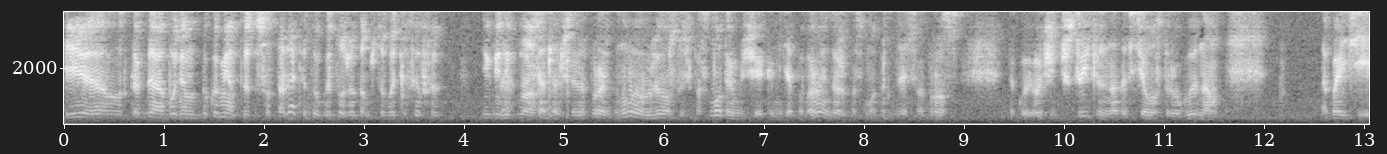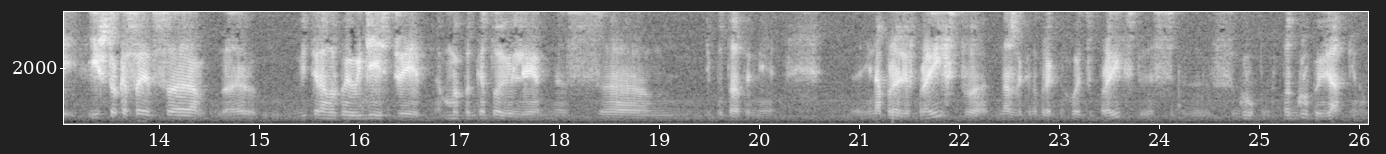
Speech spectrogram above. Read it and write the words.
И э, вот когда будем документы составлять, только тоже там, чтобы эти цифры нигде не Да, плавали. Александр Ильич, просьба. Ну, мы в любом случае посмотрим, еще и комитет по обороне тоже посмотрим. Здесь вопрос такой очень чувствительный, надо все острые углы нам обойти. И что касается э, ветеранов боевых действий, мы подготовили с э, депутатами и направили в правительство, наш законопроект находится в правительстве с, с группой, под группой Вяткина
